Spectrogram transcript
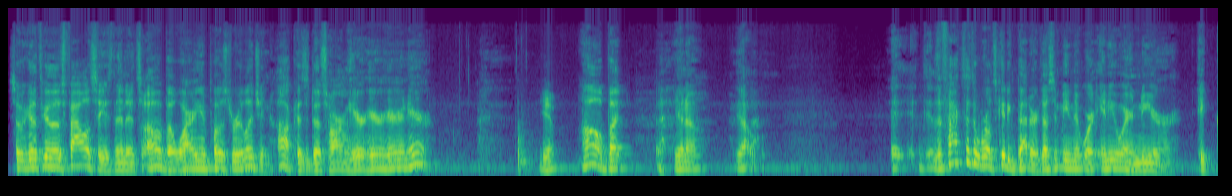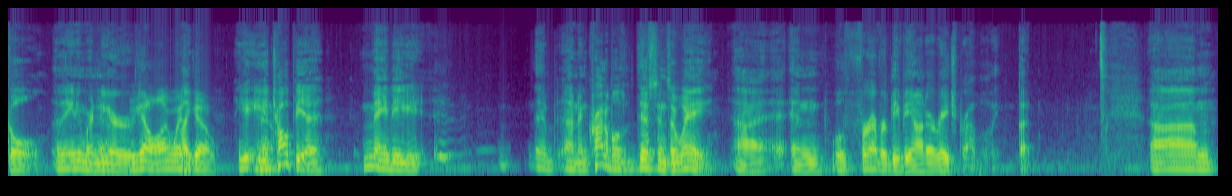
So we go through those fallacies. Then it's, oh, but why are you opposed to religion? Oh, because it does harm here, here, here, and here. Yep. Oh, but you know, yeah. The fact that the world's getting better doesn't mean that we're anywhere near a goal, anywhere near. we got a long way to like, go. u- Utopia may be uh, an incredible distance away, uh, and will forever be beyond our reach, probably. But um,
